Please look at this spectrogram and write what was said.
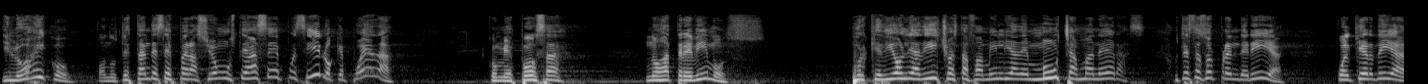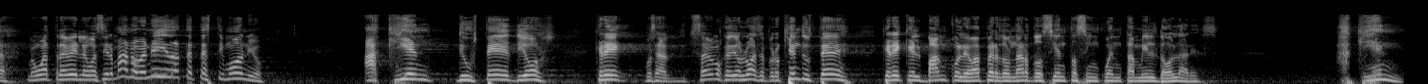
Y lógico, cuando usted está en desesperación, usted hace, pues sí, lo que pueda. Con mi esposa nos atrevimos, porque Dios le ha dicho a esta familia de muchas maneras. Usted se sorprendería cualquier día me voy a atrever le voy a decir, hermano, vení, date testimonio. ¿A quién de ustedes Dios cree? O sea, sabemos que Dios lo hace, pero ¿quién de ustedes cree que el banco le va a perdonar 250 mil dólares? ¿A quién?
